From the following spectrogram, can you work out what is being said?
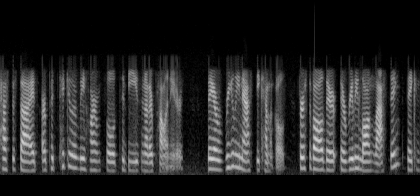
pesticides are particularly harmful to bees and other pollinators. They are really nasty chemicals. First of all, they're, they're really long lasting. They can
